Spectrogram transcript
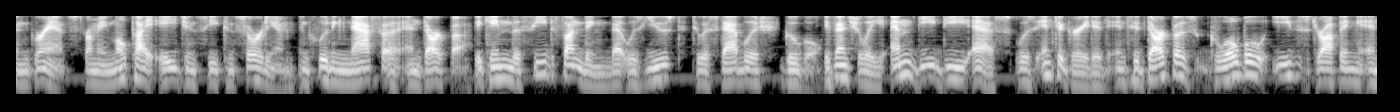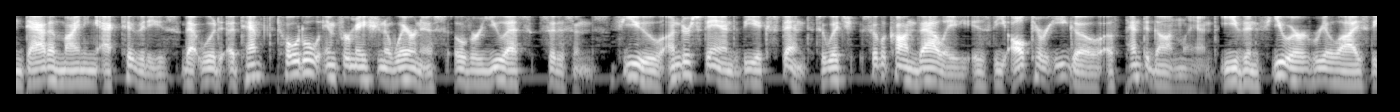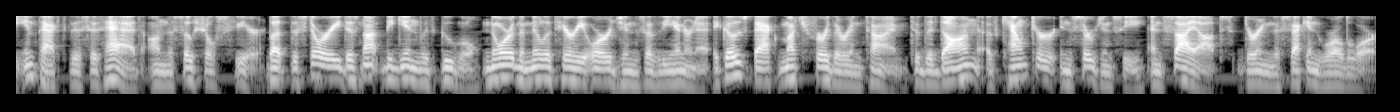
in grants from a multi agency consortium, including NASA and DARPA, became the seed funding that was used to establish Google. Eventually, MDDS was integrated into DARPA's global eavesdropping and data mining activities that would attempt total information awareness over U.S. citizens. Few understand the extent to which Silicon Valley is the alter ego of Pentagon land. Even fewer realize the impact this has had on the social sphere. But the story does not begin with Google, nor the military origins of the internet. It goes back much further in time, to the dawn of counterinsurgency and psyops during the Second World War.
